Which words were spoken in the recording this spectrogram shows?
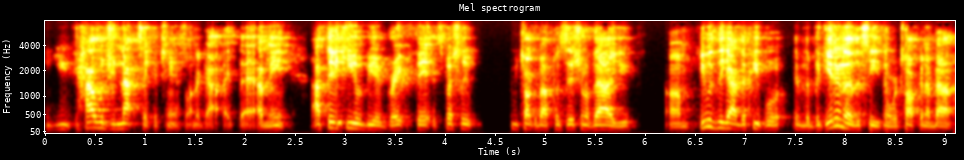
you how would you not take a chance on a guy like that? I mean, I think he would be a great fit, especially we talk about positional value. Um, he was the guy that people in the beginning of the season were talking about,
